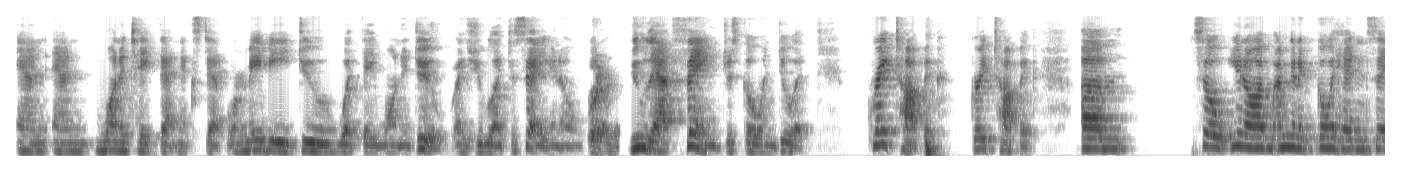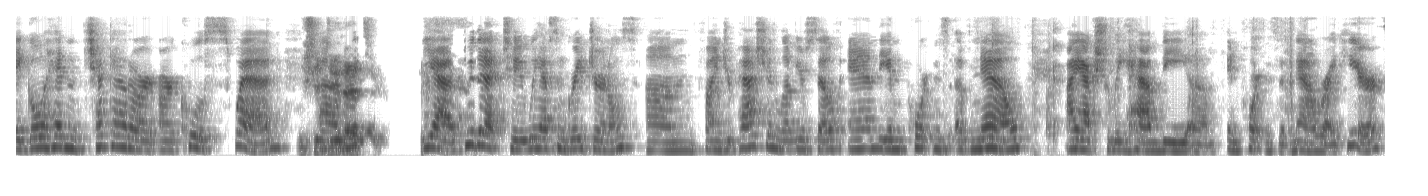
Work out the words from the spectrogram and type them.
and and want to take that next step or maybe do what they want to do as you like to say you know right. do that thing just go and do it great topic great topic um, so you know i'm, I'm going to go ahead and say go ahead and check out our, our cool swag. You should do um, that too. yeah do that too. We have some great journals. Um, find your passion love yourself and the importance of now. I actually have the um, importance of now right here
